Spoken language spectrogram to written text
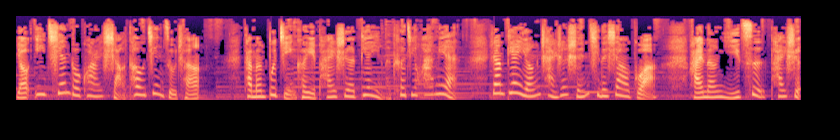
由一千多块小透镜组成，它们不仅可以拍摄电影的特技画面，让电影产生神奇的效果，还能一次拍摄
